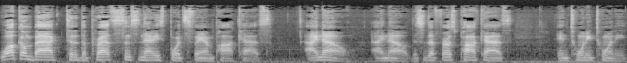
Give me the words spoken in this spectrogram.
Welcome back to the Depressed Cincinnati Sports Fan Podcast. I know, I know, this is the first podcast in 2020.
